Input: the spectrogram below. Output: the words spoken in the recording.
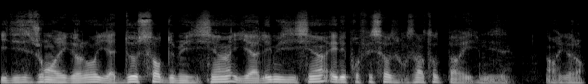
Il disait toujours en rigolant, il y a deux sortes de musiciens, il y a les musiciens et les professeurs du conservatoire de Paris. Il me disait en rigolant.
